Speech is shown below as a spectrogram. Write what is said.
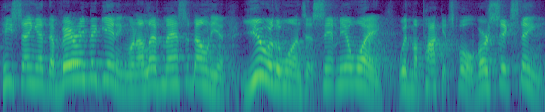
He's saying at the very beginning, when I left Macedonia, you were the ones that sent me away with my pockets full. Verse 16.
